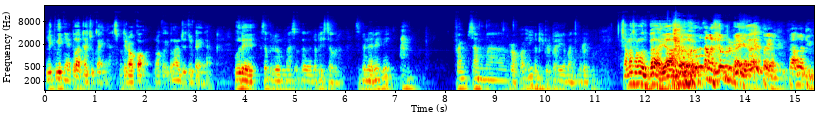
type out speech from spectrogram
liquidnya itu ada cukainya, seperti rokok, rokok itu kan ada cukainya. Boleh. Sebelum masuk ke lebih jauh, sebenarnya ini vape sama rokok ini lebih berbahaya mana menurutmu? Sama-sama berbahaya. sama-sama berbahaya. Iya. Oh ya, kalau di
